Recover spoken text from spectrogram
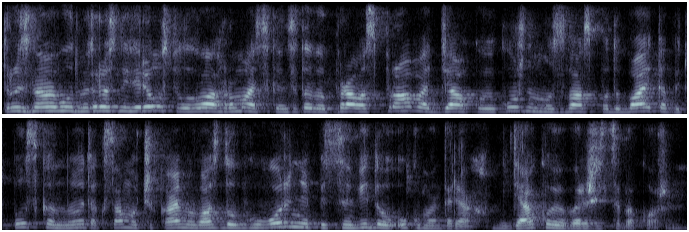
Друзі, з нами був Дмитро Снігирьов, спілова громадської ініціативи Права справа. Дякую кожному з вас. Подобайка, підписка. Ну і так само чекаємо вас до обговорення під цим відео у коментарях. Дякую, бережіть себе кожен.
